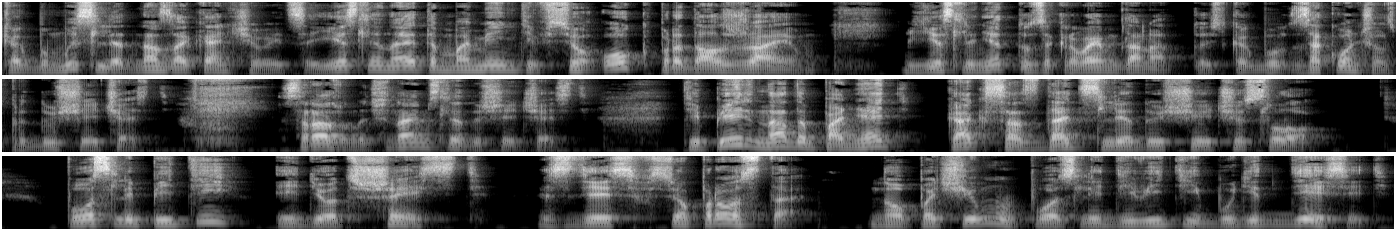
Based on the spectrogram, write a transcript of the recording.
как бы мысль одна заканчивается. Если на этом моменте все ок, продолжаем. Если нет, то закрываем донат. То есть как бы закончилась предыдущая часть. Сразу начинаем следующая часть. Теперь надо понять, как создать следующее число. После 5 идет 6. Здесь все просто. Но почему после 9 будет 10?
